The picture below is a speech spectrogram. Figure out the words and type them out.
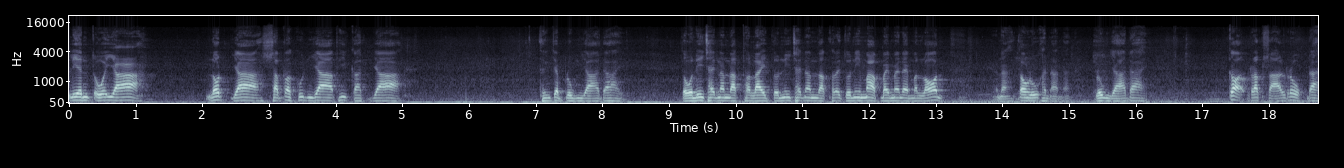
เรียนตัวยา ลดยาสรรพคุณยาพิกัดยา ถึงจะปรุงยาได้ ตัวนี้ใช้น้ำหนักเท่าไรตัวนี้ใช้น้ำหนักเท่าไรตัวนี้มากไปไม่ได้มันร้อนนะต้องรู้ขนาดนั้นปรุงยาได้ ก็รักษาโรคได้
